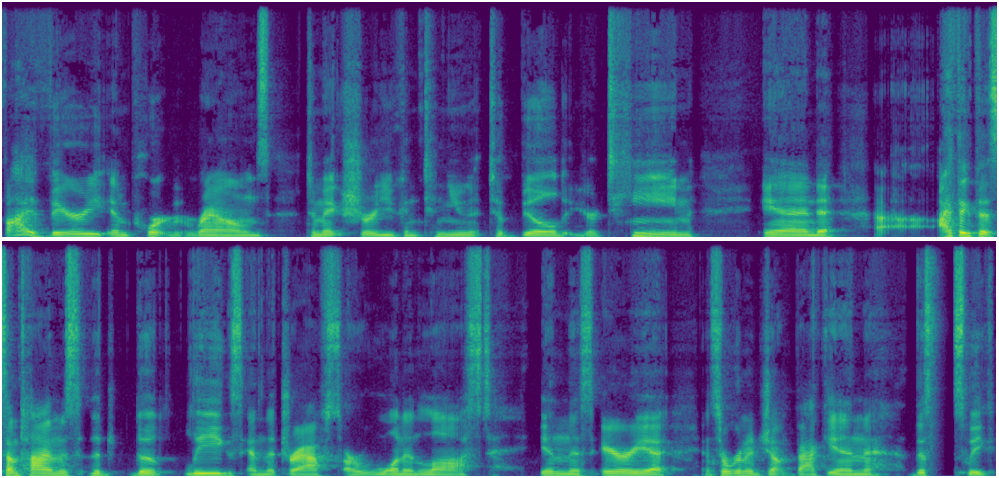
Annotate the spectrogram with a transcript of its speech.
Five very important rounds to make sure you continue to build your team. And uh, I think that sometimes the, the leagues and the drafts are won and lost in this area. And so we're going to jump back in this week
